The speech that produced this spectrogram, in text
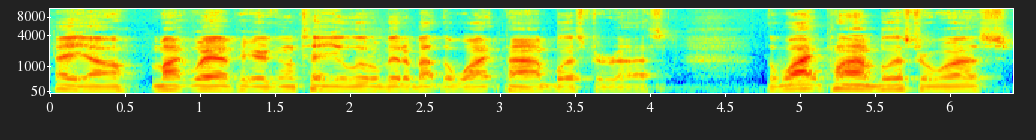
Hey y'all, Mike Webb here, going to tell you a little bit about the white pine blister rust. The white pine blister rust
